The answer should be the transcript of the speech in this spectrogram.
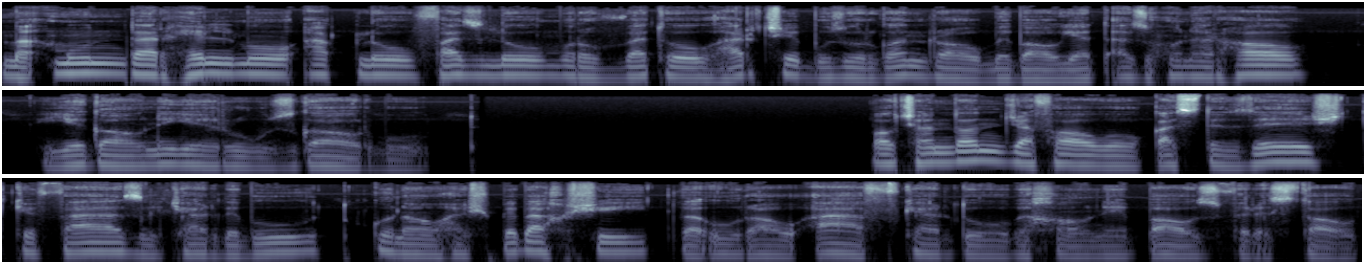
مأمون در حلم و عقل و فضل و مروت و هر چه بزرگان را بباید از هنرها یگانه روزگار بود. چندان جفا و قصد زشت که فضل کرده بود گناهش ببخشید و او را عفو کرد و بخانه بازفرستاد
